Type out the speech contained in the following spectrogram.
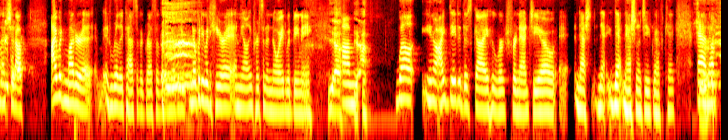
turn that shit off. I would mutter it in really passive aggressively. Nobody, nobody would hear it, and the only person annoyed would be me. Yeah, Um, yeah. Well, you know, I dated this guy who worked for Nat Geo, eh, Nas- Na- Na- National Geographic, eh? and um,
